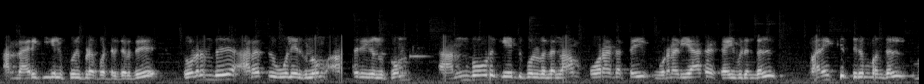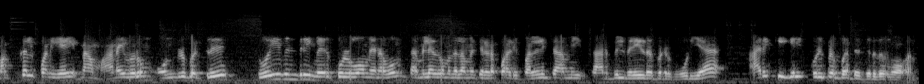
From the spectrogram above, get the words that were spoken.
அந்த அறிக்கையில் குறிப்பிடப்பட்டிருக்கிறது. தொடர்ந்து அரசு ஊழியர்களும் ஆசிரியர்களுக்கும் அன்போடு கேட்டுக்கொள்வதெல்லாம் போராட்டத்தை உடனடியாக கைவிடுங்கள். பணிக்கு திரும்புங்கள். மக்கள் பணியை நாம் அனைவரும் ஒன்றுபட்டு தொய்வின்றி மேற்கொள்வோம் எனவும் தமிழக முதலமைச்சர் எடப்பாடி பழனிசாமி சார்பில் வெளியிடப்பட்டிருக்கக்கூடிய அறிக்கையில் குறிப்பிடப்பட்டிருக்கிறது மோகன்.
